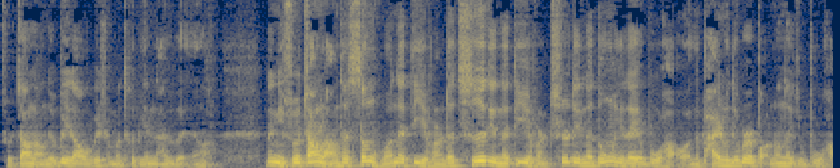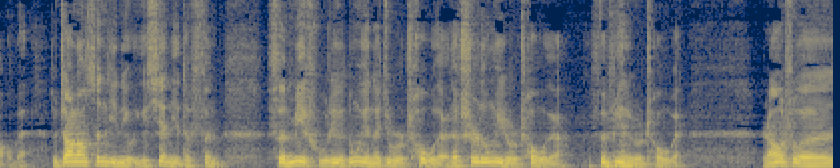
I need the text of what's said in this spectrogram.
说蟑螂的味道为什么特别难闻啊？那你说蟑螂它生活那地方，它吃的那地方，吃的那东西它也不好啊，那排出的味儿保证那就不好呗。就蟑螂身体里有一个腺体，它分。分泌出这个东西呢，就是臭的。它吃的东西就是臭的，分泌就是臭呗。然后说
